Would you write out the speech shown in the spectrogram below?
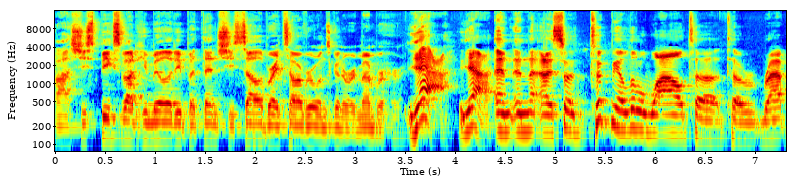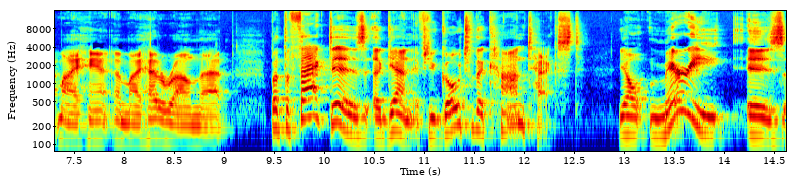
uh, she speaks about humility but then she celebrates how everyone's going to remember her. Yeah yeah and and uh, so it took me a little while to to wrap my hand and my head around that but the fact is again if you go to the context you know mary is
